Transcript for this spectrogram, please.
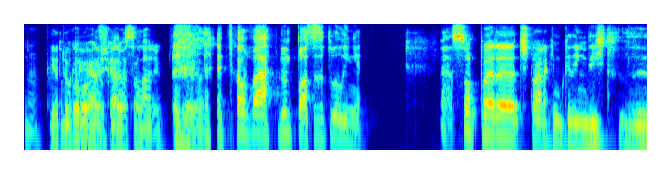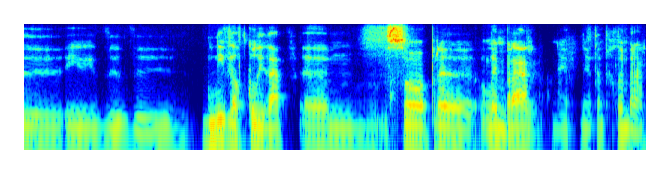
Não, não. eu estou com a boca fechada. O salário. então vá, não possas a tua linha. Ah, só para testar aqui um bocadinho disto de, de, de, de nível de qualidade, um, só para lembrar, não é, não é tanto relembrar,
